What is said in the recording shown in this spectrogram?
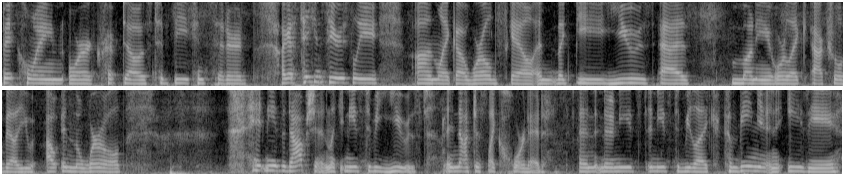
Bitcoin or cryptos to be considered, I guess, taken seriously on like a world scale and like be used as money or like actual value out in the world, it needs adoption. Like it needs to be used and not just like hoarded. And there needs it needs to be like convenient and easy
